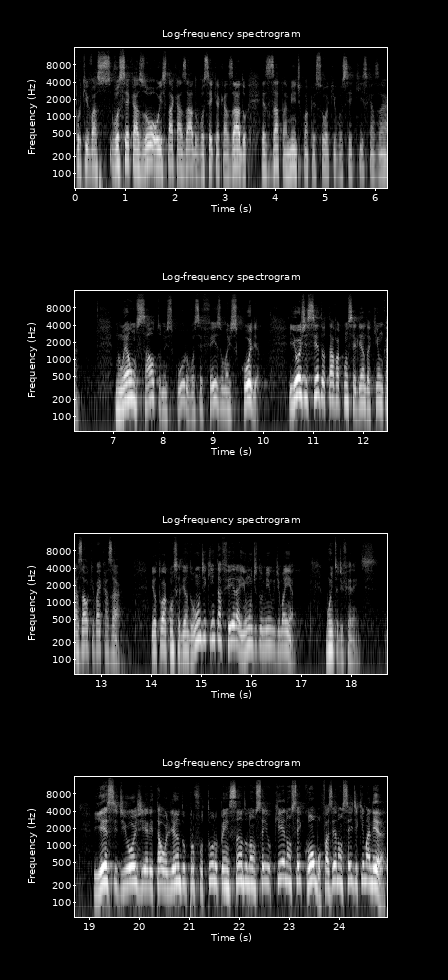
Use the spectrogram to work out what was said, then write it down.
porque você casou ou está casado, você que é casado, exatamente com a pessoa que você quis casar. Não é um salto no escuro, você fez uma escolha. E hoje cedo eu estava aconselhando aqui um casal que vai casar eu estou aconselhando um de quinta-feira e um de domingo de manhã. Muito diferentes. E esse de hoje, ele está olhando para o futuro, pensando não sei o que, não sei como, fazer não sei de que maneira.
